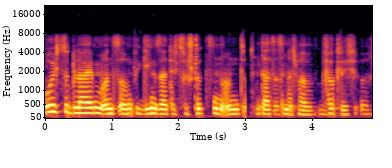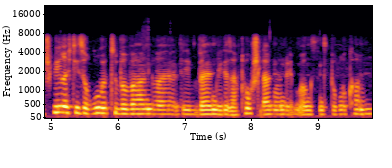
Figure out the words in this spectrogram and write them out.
ruhig zu bleiben, uns irgendwie gegenseitig zu stützen. Und das ist manchmal wirklich äh, schwierig, diese Ruhe zu bewahren, weil die Wellen, wie gesagt, hochschlagen, wenn wir morgens ins Büro kommen.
